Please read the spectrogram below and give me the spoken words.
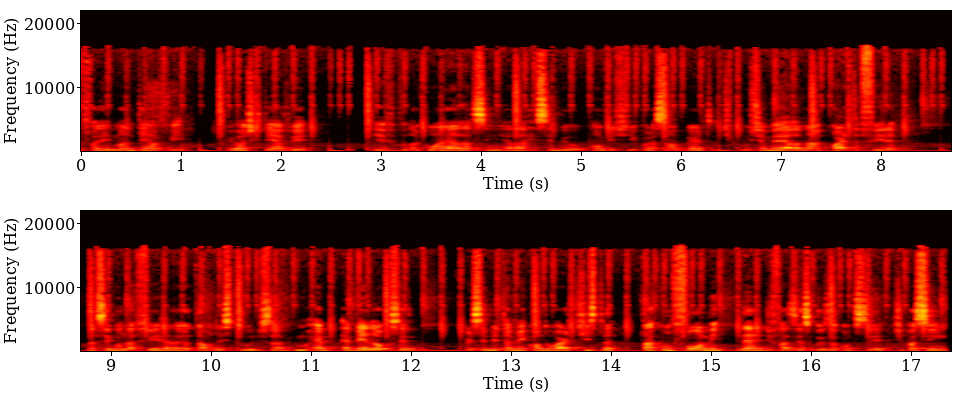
eu falei, mano, tem a ver. Eu acho que tem a ver. E aí fui falar com ela, assim, ela recebeu o convite de coração aberto. Tipo, chamei ela na quarta-feira, na segunda-feira ela já tava no estúdio, sabe? É, é bem louco você perceber também quando o artista tá com fome, né, de fazer as coisas acontecer. Tipo assim,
